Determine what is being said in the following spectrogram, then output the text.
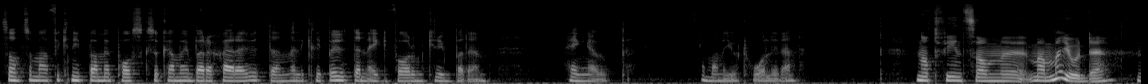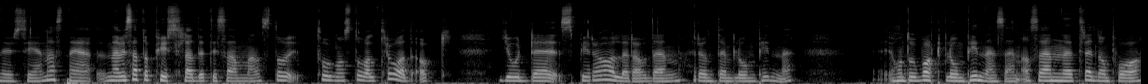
sånt som man förknippar med påsk så kan man ju bara skära ut den eller klippa ut en äggform, krympa den, hänga upp om man har gjort hål i den. Något fint som eh, mamma gjorde nu senast när, jag, när vi satt och pysslade tillsammans. Då tog hon ståltråd och gjorde spiraler av den runt en blompinne. Hon tog bort blompinnen sen och sen eh, trädde hon på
